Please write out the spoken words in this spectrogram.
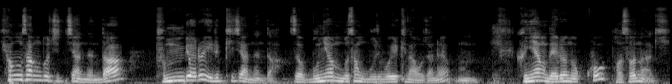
형상도 짓지 않는다. 분별을 일으키지 않는다. 그래서 무념, 무상, 무주 뭐 이렇게 나오잖아요. 음. 그냥 내려놓고 벗어나기.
